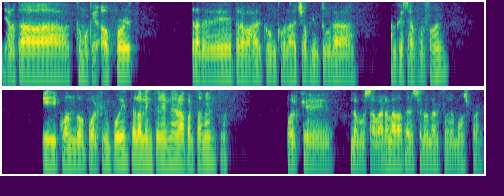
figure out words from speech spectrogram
ya no estaba como que up for it. Traté de trabajar con collage o pintura, aunque sea for fun. Y cuando por fin pude instalar el internet en el apartamento, porque lo que usaba era la data del celular for the most part.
